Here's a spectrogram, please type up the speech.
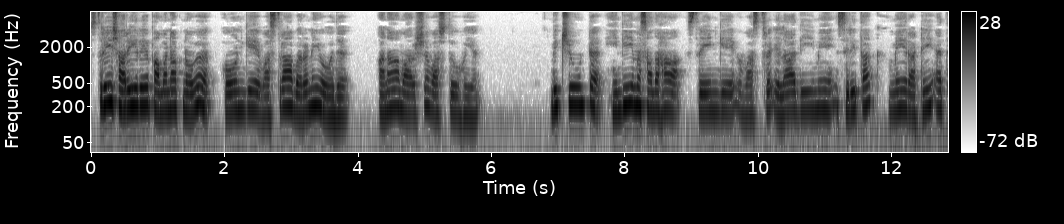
ස්ත්‍රී ශරීරයේ පමණක් නොව ඔවුන්ගේ වස්ත්‍රාභරණයෝද අනාමර්ෂ වස්තුහුය. භික්ෂූන්ට හිඳීම සඳහා ස්ත්‍රීන්ගේ වස්ත්‍ර එලා දීමේ සිරිතක් මේ රටේ ඇත.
